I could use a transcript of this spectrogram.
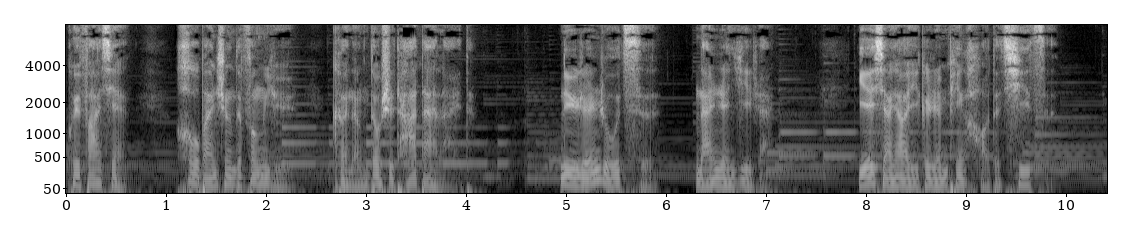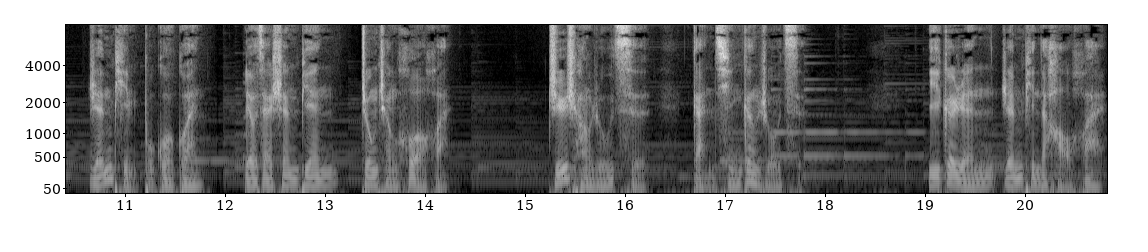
会发现。后半生的风雨，可能都是他带来的。女人如此，男人亦然，也想要一个人品好的妻子。人品不过关，留在身边终成祸患。职场如此，感情更如此。一个人人品的好坏，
